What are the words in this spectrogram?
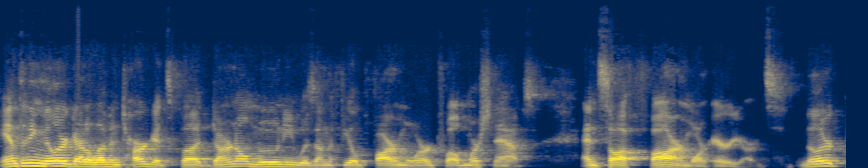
Anthony Miller got 11 targets, but Darnell Mooney was on the field far more, 12 more snaps, and saw far more air yards. Miller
